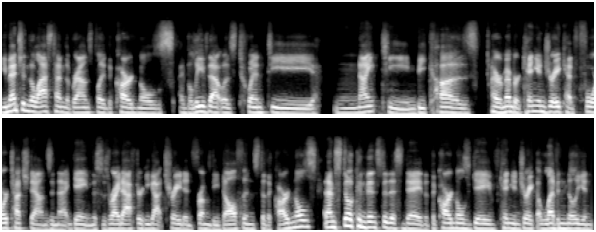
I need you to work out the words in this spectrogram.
You mentioned the last time the Browns played the Cardinals, I believe that was 2019 because I remember Kenyon Drake had four touchdowns in that game. This is right after he got traded from the Dolphins to the Cardinals. And I'm still convinced to this day that the Cardinals gave Kenyon Drake $11 million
